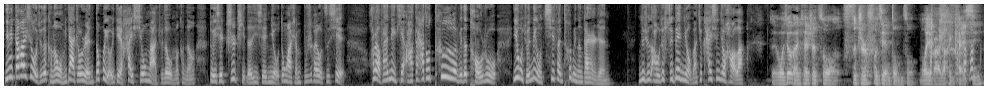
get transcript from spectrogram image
因为刚开始我觉得可能我们亚洲人都会有一点害羞嘛，觉得我们可能对一些肢体的一些扭动啊什么不是很有自信。后来我发现那天啊，大家都特别的投入，因为我觉得那种气氛特别能感染人，你就觉得啊，我就随便扭嘛，就开心就好了。对，我就完全是做四肢复健动作，我也玩的很开心。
